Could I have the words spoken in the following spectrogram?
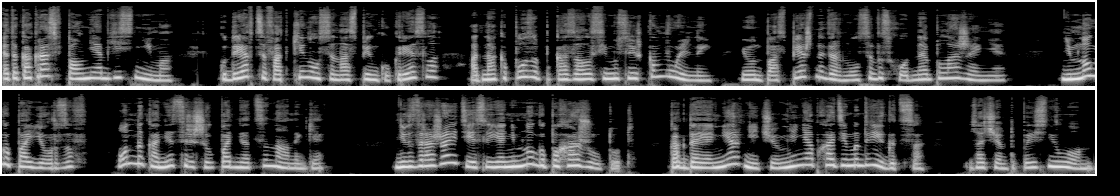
Это как раз вполне объяснимо. Кудрявцев откинулся на спинку кресла, однако поза показалась ему слишком вольной, и он поспешно вернулся в исходное положение. Немного поерзав, он, наконец, решил подняться на ноги. «Не возражаете, если я немного похожу тут?» Когда я нервничаю, мне необходимо двигаться, зачем-то пояснил он.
